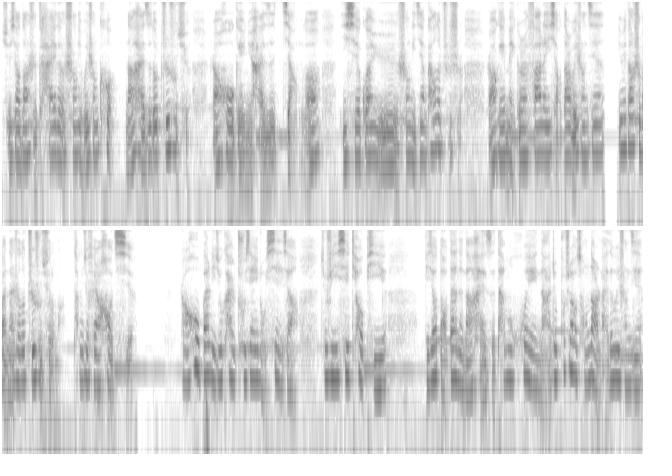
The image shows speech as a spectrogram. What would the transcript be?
学校当时开的生理卫生课，男孩子都支出去，然后给女孩子讲了一些关于生理健康的知识，然后给每个人发了一小袋卫生巾，因为当时把男生都支出去了嘛，他们就非常好奇，然后班里就开始出现一种现象，就是一些调皮。比较捣蛋的男孩子，他们会拿着不知道从哪儿来的卫生巾，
